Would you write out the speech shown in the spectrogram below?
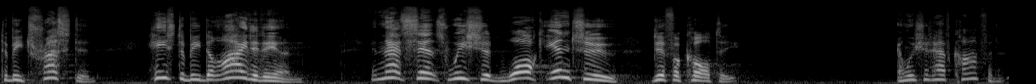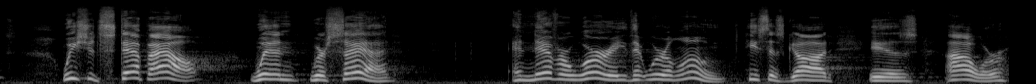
to be trusted, He's to be delighted in. In that sense, we should walk into difficulty and we should have confidence. We should step out when we're sad and never worry that we're alone. He says God is our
